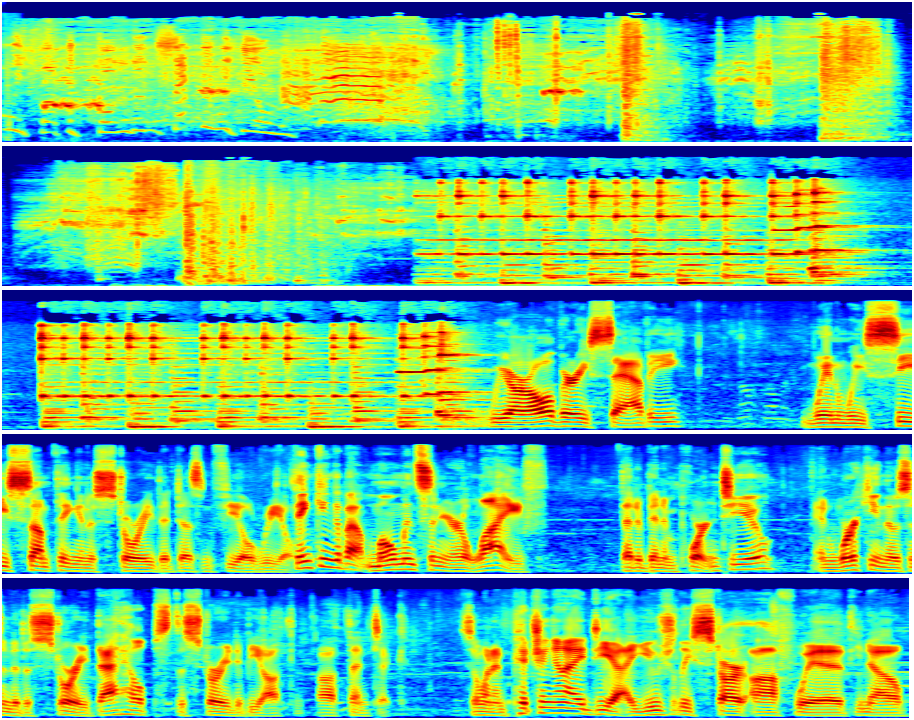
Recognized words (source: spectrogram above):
We thought the golden scepter was the only. We are all very savvy when we see something in a story that doesn't feel real. Thinking about moments in your life that have been important to you and working those into the story, that helps the story to be authentic. So when I'm pitching an idea, I usually start off with, you know,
